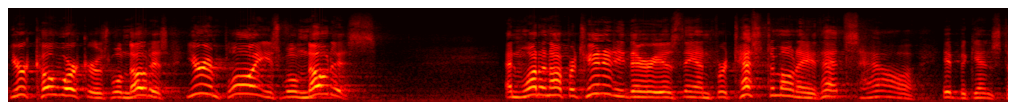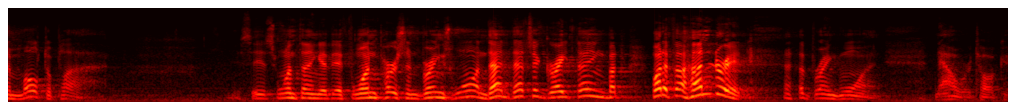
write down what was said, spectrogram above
your coworkers will notice, your employees will notice. And what an opportunity there is then for testimony. That's how it begins to multiply. You see, it's one thing if, if one person brings one, that, that's a great thing. But what if a hundred bring one? Now we're talking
